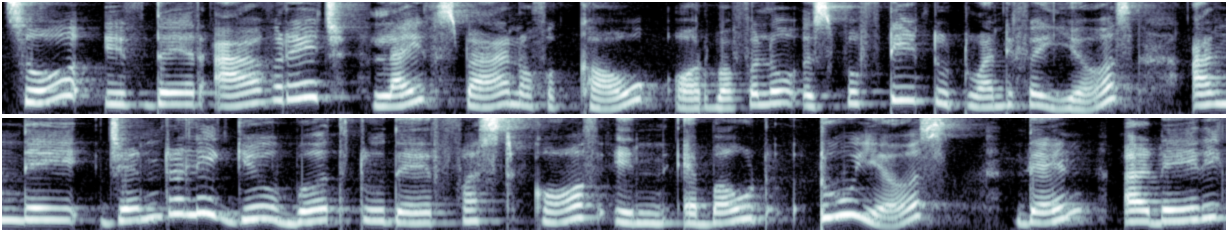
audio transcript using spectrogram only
So, if their average lifespan of a cow or buffalo is 15 to 25 years and they generally give birth to their first calf in about 2 years, then a dairy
